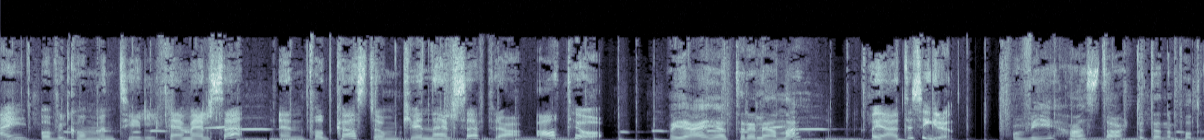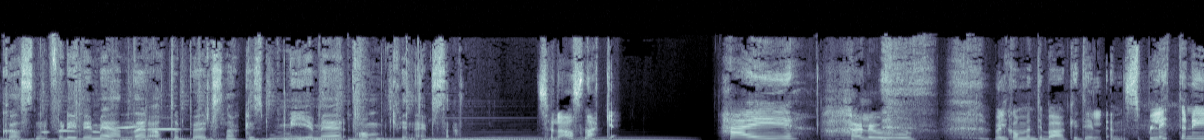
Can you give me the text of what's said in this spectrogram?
Hei og velkommen til Femihelse, en podkast om kvinnehelse fra A til Å. Og jeg heter Helene. Og jeg heter Sigrun. Og vi har startet denne podkasten fordi vi mener at det bør snakkes mye mer om kvinnehelse. Så la oss snakke. Hei! Hallo! Velkommen tilbake til en splitter ny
